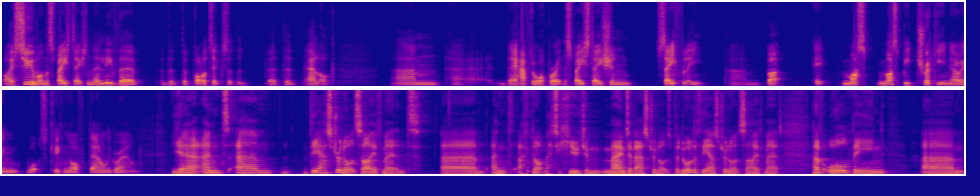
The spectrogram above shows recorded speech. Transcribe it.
I assume on the space station they leave the the, the politics at the at the airlock. Um, uh, they have to operate the space station safely um, but it must must be tricky knowing what's kicking off down on the ground. Yeah, and um, the astronauts I've met, um, and I've not met a huge amount of astronauts, but all of the astronauts I've met have all been um,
